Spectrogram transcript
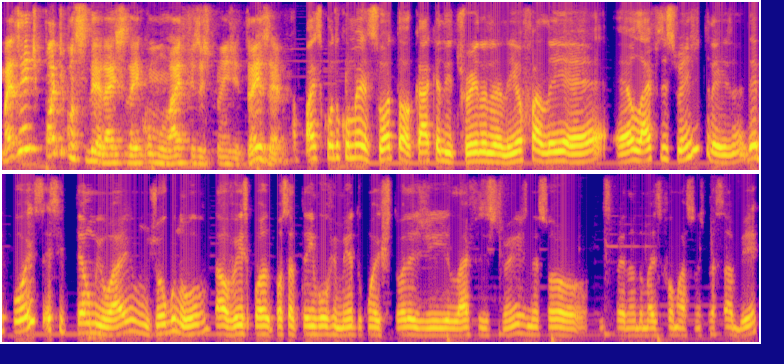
Mas a gente pode considerar isso daí como Life is Strange 3, Zé? Rapaz, quando começou a tocar aquele trailer ali, eu falei, é, é o Life is Strange 3, né? Depois, esse Tell Me Why, um jogo novo, talvez possa ter envolvimento com a história de Life is Strange, né? Só esperando mais informações para saber.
